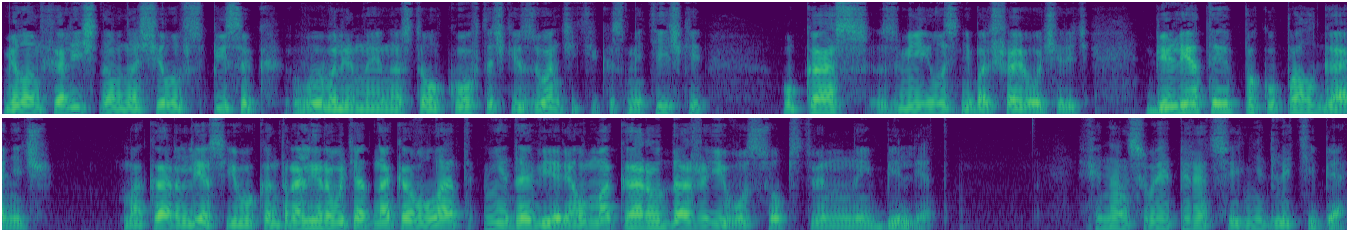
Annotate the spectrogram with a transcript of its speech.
меланхолично вносила в список вываленные на стол кофточки, зонтики, косметички. У касс змеилась небольшая очередь. Билеты покупал Ганич. Макар лез его контролировать, однако Влад не доверил Макару даже его собственный билет финансовые операции не для тебя.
